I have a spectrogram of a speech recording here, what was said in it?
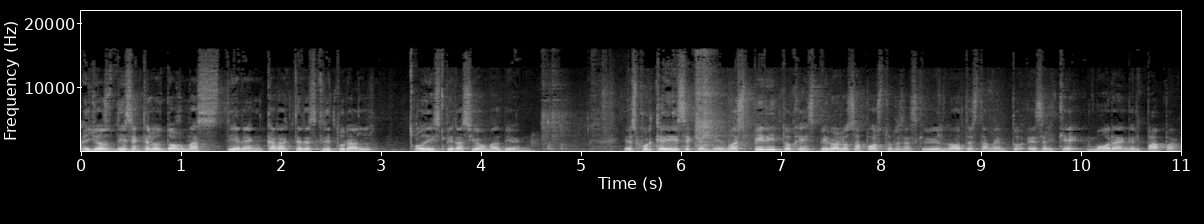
ellos dicen que los dogmas tienen carácter escritural, o de inspiración más bien, es porque dice que el mismo espíritu que inspiró a los apóstoles a escribir el Nuevo Testamento es el que mora en el Papa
